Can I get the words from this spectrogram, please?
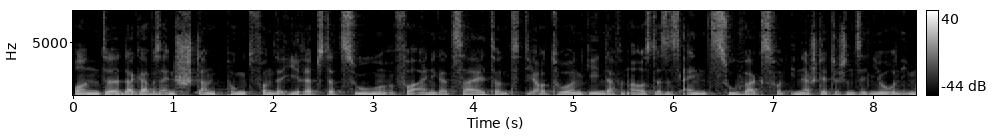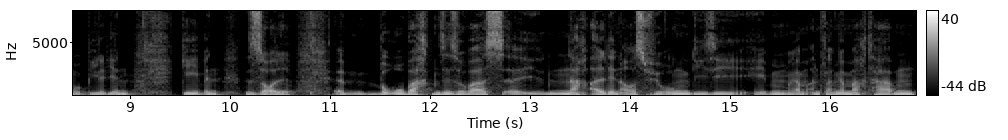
Und äh, da gab es einen Standpunkt von der IREPS dazu vor einiger Zeit und die Autoren gehen davon aus, dass es einen Zuwachs von innerstädtischen Seniorenimmobilien geben soll. Ähm, beobachten Sie sowas äh, nach all den Ausführungen, die Sie eben am Anfang gemacht haben,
